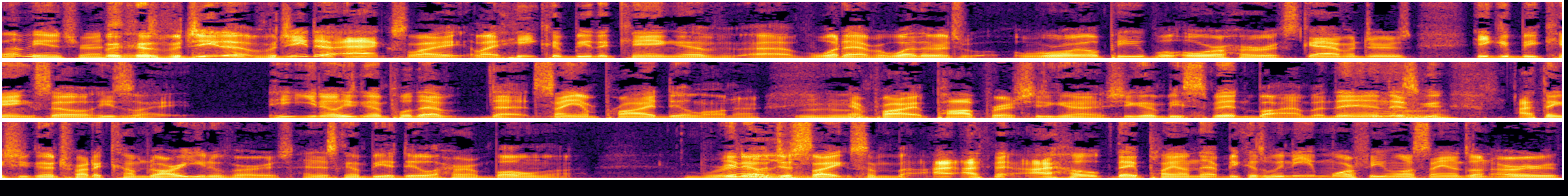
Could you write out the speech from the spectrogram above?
That'd be interesting. Because Vegeta, Vegeta acts like like he could be the king of, of whatever, whether it's royal people or her scavengers. He could be king. So he's like, he, you know, he's gonna pull that that same pride deal on her Mm-hmm. and probably pop her, and she's gonna she's gonna be smitten by him. But then Hmm. gonna, I think she's gonna try to come to our universe, and it's gonna be a deal with her and Bulma. really? You know, just like some. I I, th- I hope they play on that because we need more female Saiyans on Earth.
